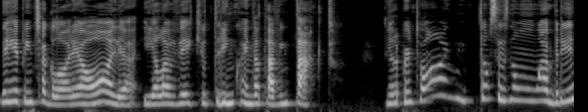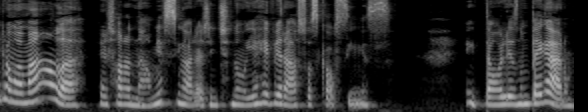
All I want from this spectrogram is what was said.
De repente a Glória olha e ela vê que o trinco ainda estava intacto. E ela perguntou: Ah, então vocês não abriram a mala? Eles falaram: Não, minha senhora, a gente não ia revirar suas calcinhas. Então eles não pegaram.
